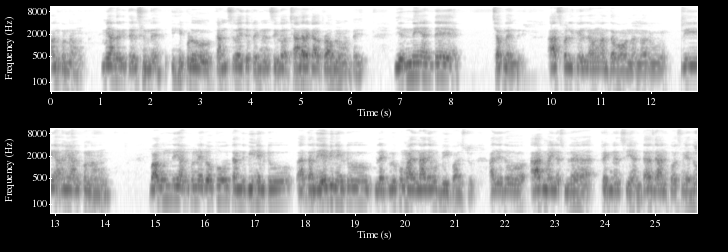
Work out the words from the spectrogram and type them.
అనుకున్నాము. మీ అందరికీ తెలిసిందే ఇప్పుడు కన్సీవ్ అయితే ప్రెగ్నెన్సీలో చాలా రకాల ప్రాబ్లం ఉంటాయి. ఎన్ని అంటే చెప్పలేంది హాస్పిటల్కి వెళ్ళాము అంతా బాగుంది అన్నారు ఇది అని అనుకున్నాము. బాగుంది అనుకునే లోపు తనది బి నెగిటివ్ తనది ఏబి నెగిటివ్ బ్లడ్ గ్రూప్ మాది నాదేమో బి పాజిటివ్ అదేదో ఆర్ మైనస్ ప్రెగ్నెన్సీ అంట దానికోసం ఏదో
